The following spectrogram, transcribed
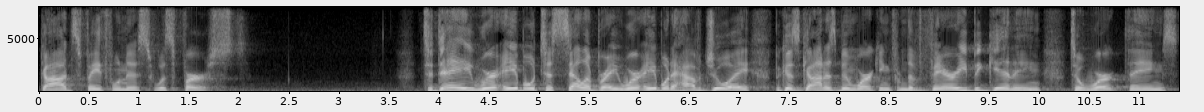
God's faithfulness was first. Today, we're able to celebrate, we're able to have joy because God has been working from the very beginning to work things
